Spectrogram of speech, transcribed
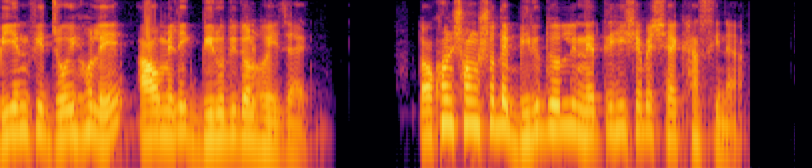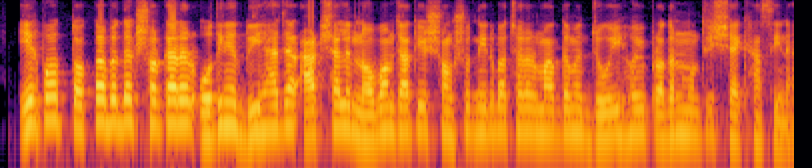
বিএনপি জয়ী হলে আওয়ামী লীগ বিরোধী দল হয়ে যায়। তখন সংসদে বিরোধী দলীয় নেত্রী হিসেবে শেখ হাসিনা। এরপর তত্ত্বাবধায়ক সরকারের অধীনে দুই হাজার আট সালে নবম জাতীয় সংসদ নির্বাচনের মাধ্যমে জয়ী হয়ে প্রধানমন্ত্রী শেখ হাসিনা।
